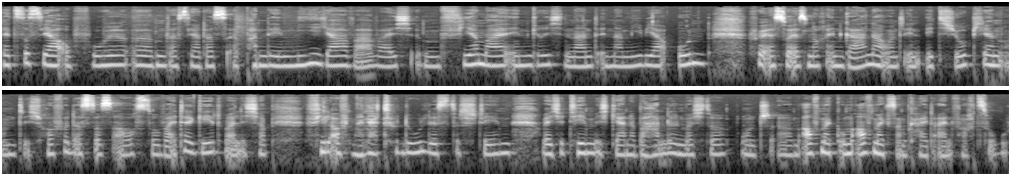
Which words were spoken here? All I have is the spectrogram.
letztes Jahr, obwohl ähm, das ja das Pandemiejahr war, war ich ähm, viermal in Griechenland, in Namibia und für SOS noch in Ghana und in Äthiopien. Und ich hoffe, dass das auch so weitergeht, weil ich habe viel auf meiner To-Do-Liste stehen, welche Themen ich gerne behandeln möchte und ähm, aufmerk um Aufmerksamkeit einfach zu,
